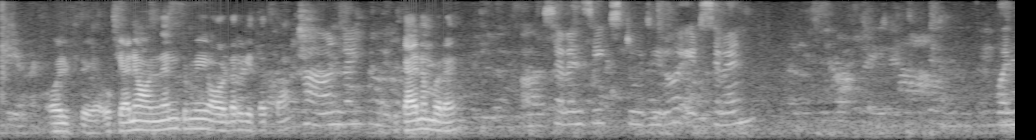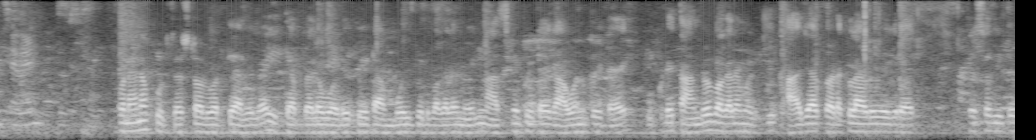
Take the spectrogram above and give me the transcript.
फ्री आहे. ऑइल फ्री आहे. ओके. आणि ऑनलाईन तुम्ही ऑर्डर घेतात का? हां ऑनलाईन पण काय नंबर आहे? Seven six two zero eight seven one seven two seven पण आहे ना पुढच्या स्टॉलवरती आलेलं आहे. इथे आपल्याला वडेपीठ आंबोळी पीठ बघायला मिळेल. नाचणी पीठ आहे गावण पीठ आहे. उकडे तांदूळ बघायला मिळतील. खाजा कडक लाडू वगैरे आहेत. तसंच इथे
